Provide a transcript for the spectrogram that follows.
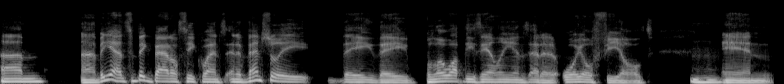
Um, Uh, but yeah, it's a big battle sequence, and eventually they they blow up these aliens at an oil field, mhm. and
